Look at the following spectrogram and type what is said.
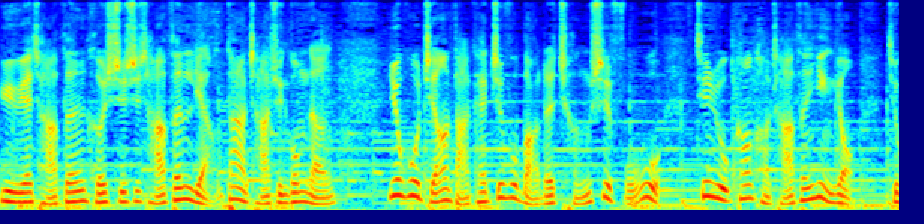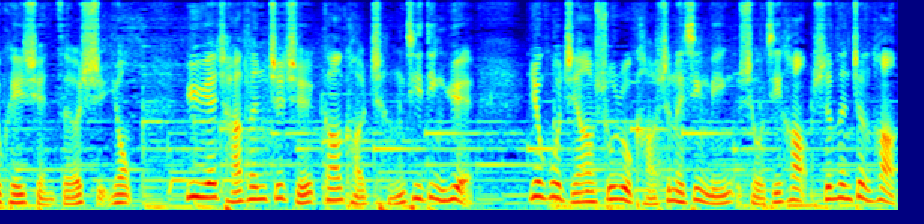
预约查分和实时查分两大查询功能。用户只要打开支付宝的城市服务，进入高考查分应用，就可以选择使用预约查分，支持高考成绩订阅。用户只要输入考生的姓名、手机号、身份证号、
